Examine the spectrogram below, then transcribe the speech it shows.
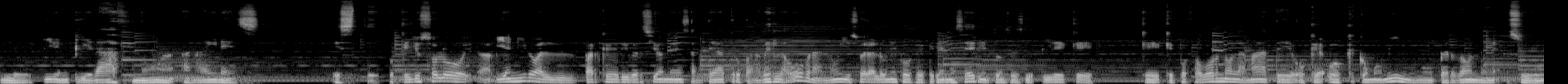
le, piden piedad, ¿no? A, a Inés. Este, porque ellos solo habían ido al parque de diversiones, al teatro, para ver la obra, ¿no? Y eso era lo único que querían hacer, y entonces le pide que que, por favor no la mate o que, o que como mínimo perdone a su,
